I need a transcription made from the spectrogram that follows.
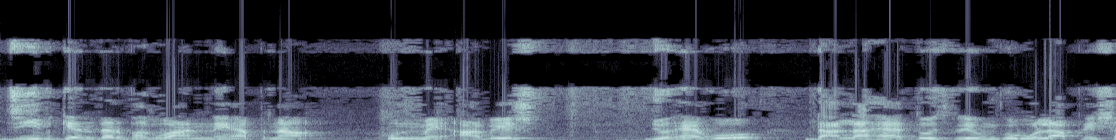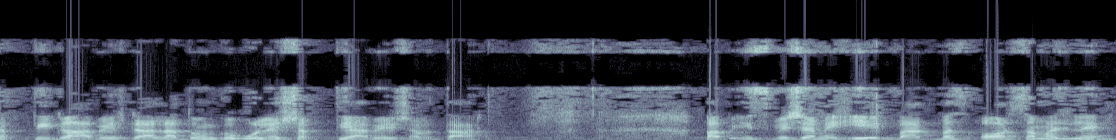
जीव के अंदर भगवान ने अपना उनमें आवेश जो है, वो डाला है तो इसलिए उनको बोला, अपनी शक्ति का आवेश डाला तो उनको बोले शक्ति आवेश अवतार। अब इस विषय में एक बात बस और समझ लें,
